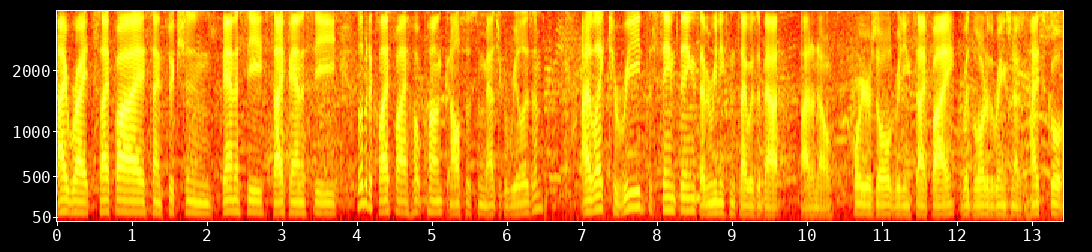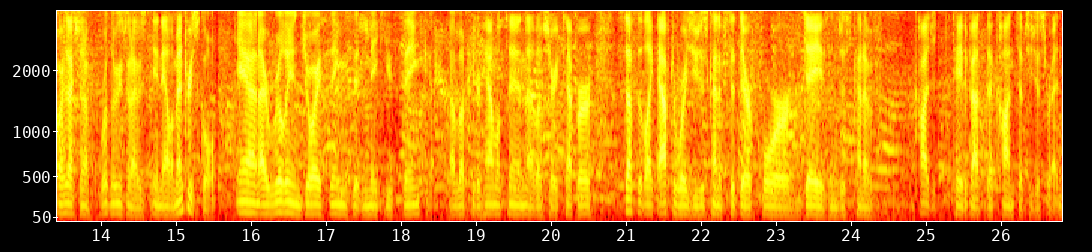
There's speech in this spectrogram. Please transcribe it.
I write sci fi, science fiction, fantasy, sci fantasy, a little bit of cli fi, hope punk, and also some magical realism. I like to read the same things I've been reading since I was about, I don't know, four years old, reading sci fi. Read The Lord of the Rings when I was in high school, or actually, no, Lord of the Rings when I was in elementary school. And I really enjoy things that make you think. I love Peter Hamilton, I love Sheri Tepper, stuff that, like, afterwards you just kind of sit there for days and just kind of cogitate about the concepts you just read.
